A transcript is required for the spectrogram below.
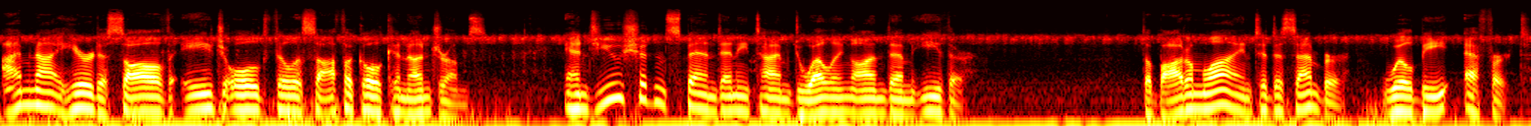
I'm not here to solve age old philosophical conundrums, and you shouldn't spend any time dwelling on them either. The bottom line to December will be effort.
